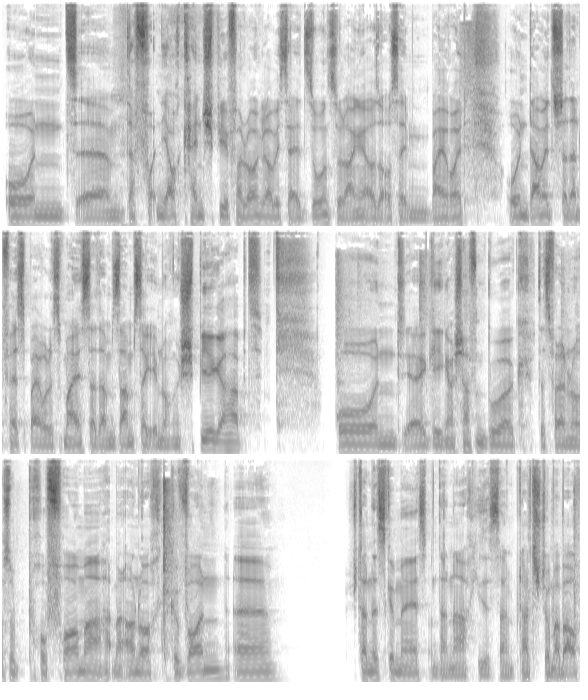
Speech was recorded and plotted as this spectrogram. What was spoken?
Und ähm, da hatten die auch kein Spiel verloren, glaube ich, seit so und so lange, also außer eben Bayreuth. Und damit stand dann fest, Bayreuth ist Meister, hat am Samstag eben noch ein Spiel gehabt. Und äh, gegen Aschaffenburg, das war dann noch so pro forma, hat man auch noch gewonnen, äh, standesgemäß. Und danach hieß es dann Platzsturm. Aber auch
